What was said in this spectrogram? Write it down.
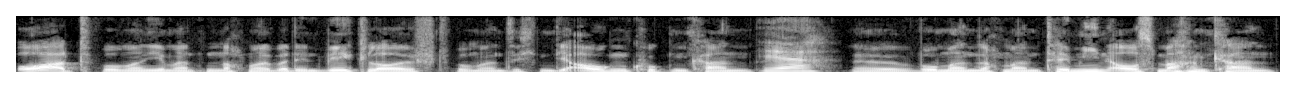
Ort, wo man jemanden nochmal über den Weg läuft, wo man sich in die Augen gucken kann, ja. äh, wo man nochmal einen Termin ausmachen kann.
